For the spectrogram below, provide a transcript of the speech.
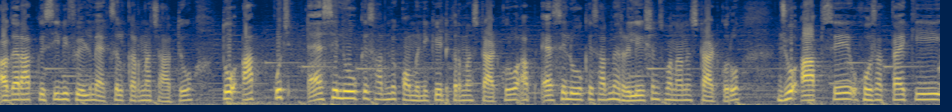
अगर आप किसी भी फ़ील्ड में एक्सेल करना चाहते हो तो आप कुछ ऐसे लोगों के साथ में कम्युनिकेट करना स्टार्ट करो। आप ऐसे लोगों के साथ में रिलेशन बनाना स्टार्ट करो, जो आपसे हो सकता है कि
